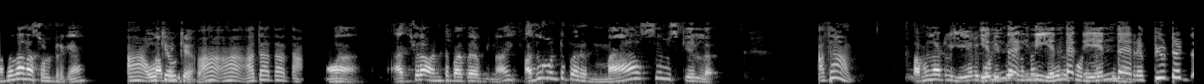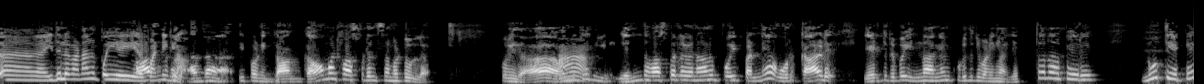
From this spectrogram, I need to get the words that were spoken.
அததான் நான் சொல்லிட்டு இருக்கேன் ஆ ஓகே ஓகே ஆ ஆ அதான் அதான் ஆக்சுவலா வந்துட்டு பார்த்தா அப்படின்னா அதுவும் வந்துட்டு பாரு மேசிவ் ஸ்கேல்ல அதான். தமிழ்நாட்டுல ஏழு கோடி எந்த எந்த ரெப்யூட்டட் இதுல வேணாலும் போய் பண்ணிக்கலாம். அதான். இப்போ நீ கவர்மெண்ட் ஹாஸ்பிட்டல்ஸ் மட்டும் இல்ல. புரியுதா? எந்த ஹாஸ்பிட்டல் வேணாலும் போய் பண்ணி. ஒரு கார்டு எடுத்துட்டு போய் இந்தாங்கன்னு குடுத்துட்டு பண்ணிக்கலாம். எத்தனை பேரு? நூத்தி எட்டு?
